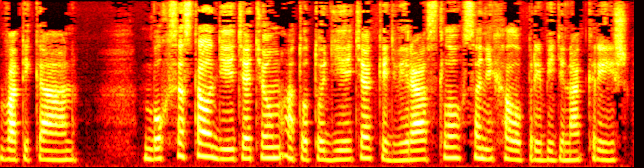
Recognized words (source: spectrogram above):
Vatikán. Boh sa stal dieťaťom a toto dieťa, keď vyrástlo, sa nechalo pribiť na kríž –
